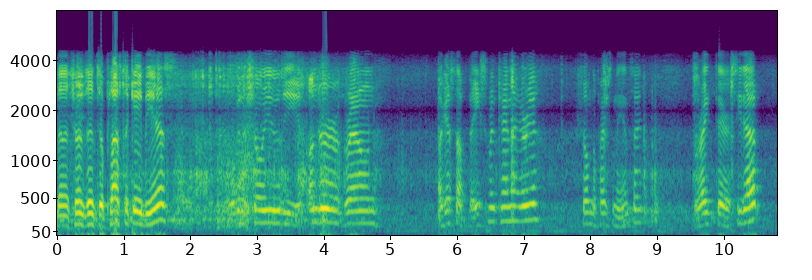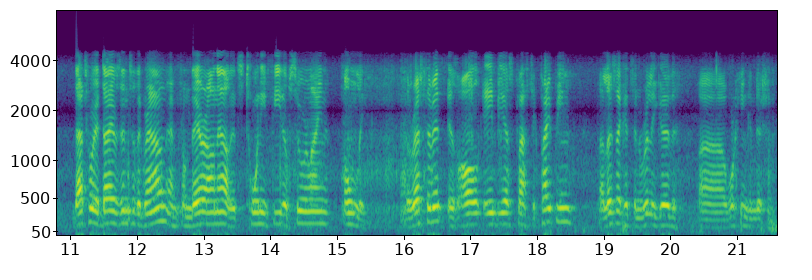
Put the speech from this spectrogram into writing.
Then it turns into plastic ABS. We're going to show you the underground, I guess a basement kind of area. Show them the pipes on the inside. Right there. See that? That's where it dives into the ground, and from there on out, it's 20 feet of sewer line only. The rest of it is all ABS plastic piping. That looks like it's in really good uh, working condition.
